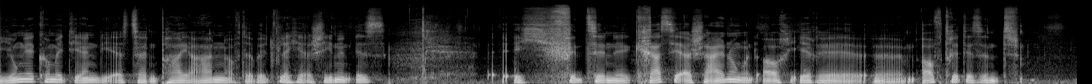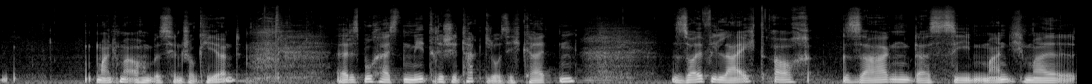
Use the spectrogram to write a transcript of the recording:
junge Comedienne, die erst seit ein paar Jahren auf der Bildfläche erschienen ist. Ich finde sie eine krasse Erscheinung und auch ihre äh, Auftritte sind manchmal auch ein bisschen schockierend. Äh, Das Buch heißt Metrische Taktlosigkeiten, soll vielleicht auch sagen, dass sie manchmal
